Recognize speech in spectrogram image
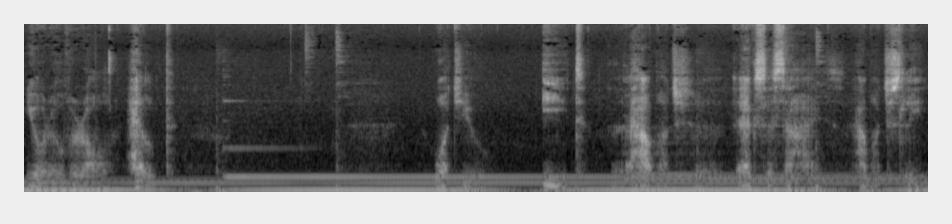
your overall health, what you eat, how much uh, exercise, how much sleep.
